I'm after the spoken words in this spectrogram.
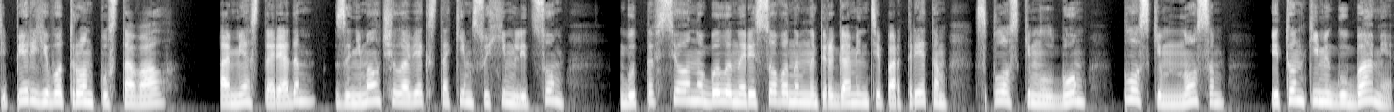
Теперь его трон пустовал, а место рядом занимал человек с таким сухим лицом, будто все оно было нарисованным на пергаменте портретом с плоским лбом, плоским носом и тонкими губами,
